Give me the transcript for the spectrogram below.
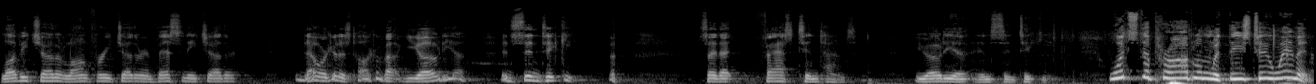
Love each other, long for each other, invest in each other. Now we're going to talk about Euodia and Syntyche. Say that fast 10 times. Euodia and Syntyche. What's the problem with these two women?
